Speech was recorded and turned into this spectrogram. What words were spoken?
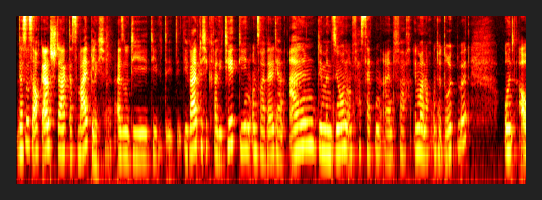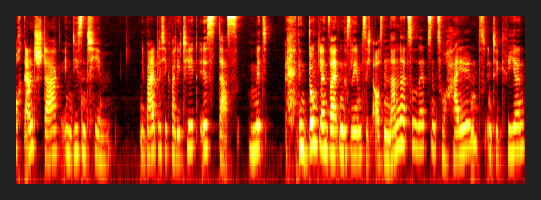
das ist auch ganz stark das Weibliche, also die, die, die, die weibliche Qualität, die in unserer Welt ja in allen Dimensionen und Facetten einfach immer noch unterdrückt wird und auch ganz stark in diesen Themen die weibliche Qualität ist das, mit den dunklen Seiten des Lebens sich auseinanderzusetzen, zu heilen, zu integrieren,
